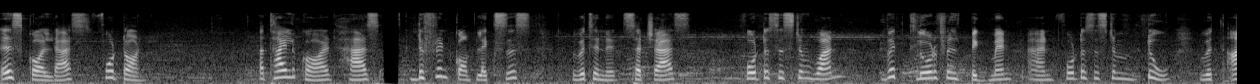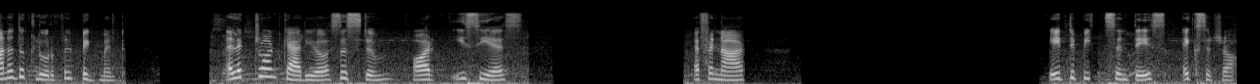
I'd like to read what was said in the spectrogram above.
is called as photon. A thylakoid has different complexes within it such as photosystem 1 with chlorophyll pigment and photosystem 2 with another chlorophyll pigment. Electron carrier system or ECS, FNR ATP synthase, etc.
